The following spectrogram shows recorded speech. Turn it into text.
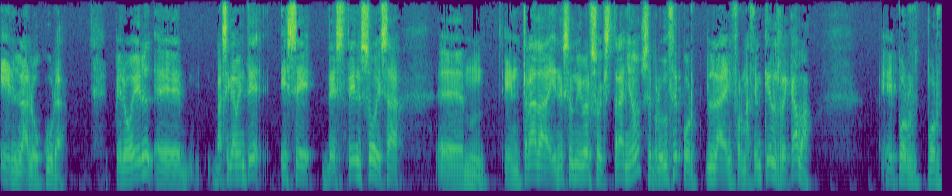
en la locura. Pero él, eh, básicamente, ese descenso, esa eh, entrada en ese universo extraño, se produce por la información que él recaba, eh, por, por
